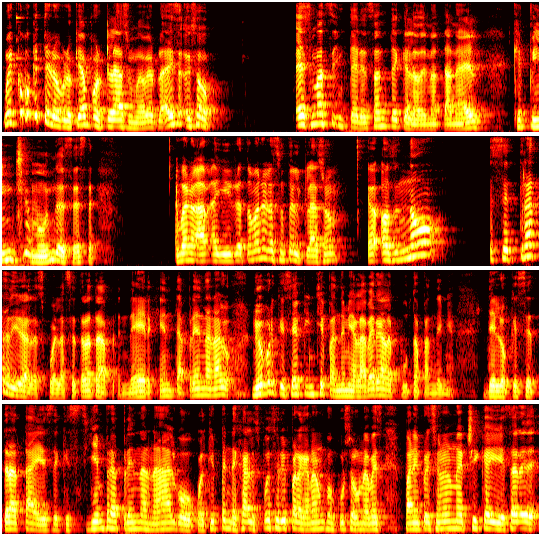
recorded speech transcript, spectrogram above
Güey, ¿cómo que te lo bloquean por Classroom? A ver, eso, eso es más interesante que lo de Natanael. ¿Qué pinche mundo es este? Bueno, y retomando el asunto del Classroom, eh, no se trata de ir a la escuela, se trata de aprender, gente, aprendan algo. No porque sea pinche pandemia, la verga la puta pandemia. De lo que se trata es de que siempre aprendan algo cualquier pendejada les puede servir para ganar un concurso alguna vez, para impresionar a una chica y estar de...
